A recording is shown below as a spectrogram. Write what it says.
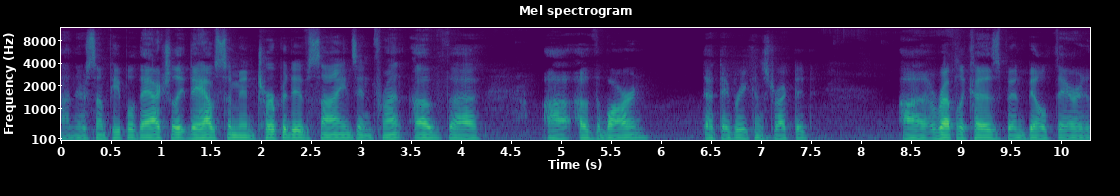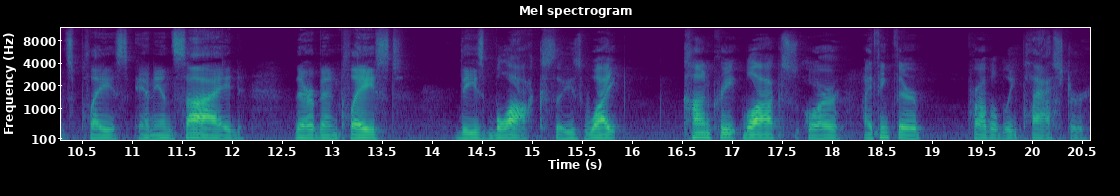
And there's some people, they actually, they have some interpretive signs in front of the, uh, of the barn that they've reconstructed. Uh, a replica has been built there in its place, and inside there have been placed these blocks, these white concrete blocks, or I think they're probably plaster.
